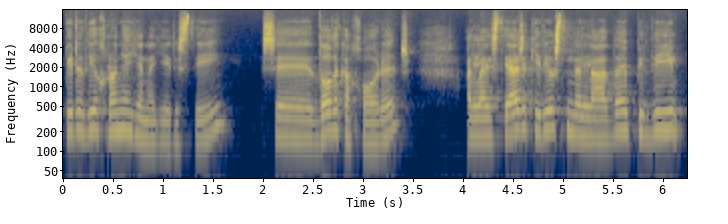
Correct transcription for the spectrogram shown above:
πήρε δύο χρόνια για να γυριστεί σε 12 χώρες αλλά εστιάζει κυρίως στην Ελλάδα επειδή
